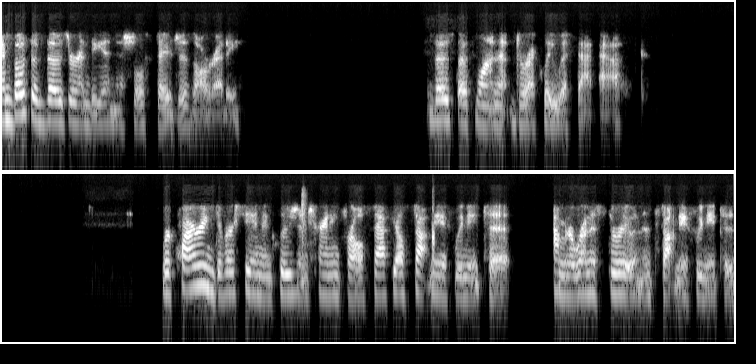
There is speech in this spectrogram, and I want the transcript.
And both of those are in the initial stages already. Those both line up directly with that ask. Requiring diversity and inclusion training for all staff. Y'all stop me if we need to, I'm to run us through and then stop me if we need to,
